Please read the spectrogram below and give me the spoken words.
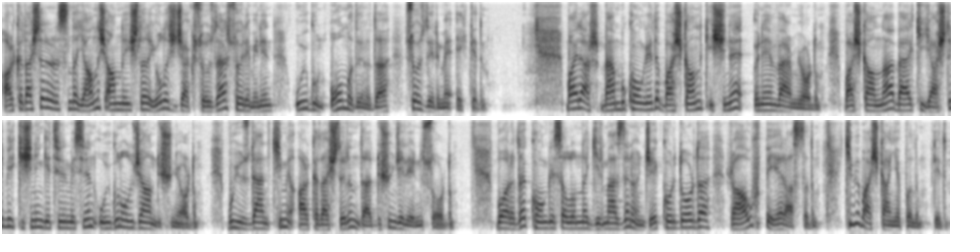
arkadaşlar arasında yanlış anlayışlara yol açacak sözler söylemenin uygun olmadığını da sözlerime ekledim. Baylar ben bu kongrede başkanlık işine önem vermiyordum. Başkanlığa belki yaşlı bir kişinin getirilmesinin uygun olacağını düşünüyordum. Bu yüzden kimi arkadaşların da düşüncelerini sordum. Bu arada kongre salonuna girmezden önce koridorda Rauf Bey'e rastladım. Kimi başkan yapalım dedim.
